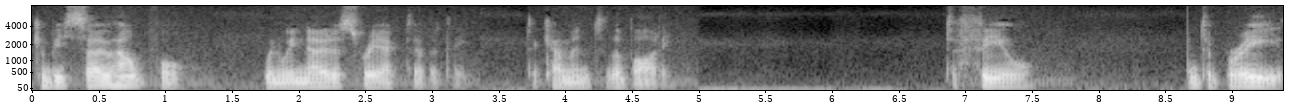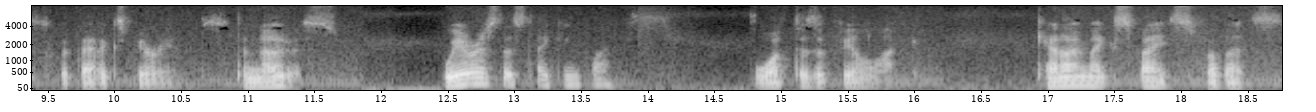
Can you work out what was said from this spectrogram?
Can be so helpful when we notice reactivity to come into the body, to feel and to breathe with that experience, to notice where is this taking place? What does it feel like? Can I make space for this?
